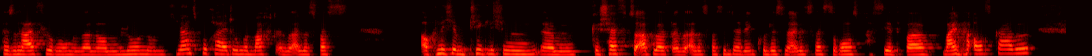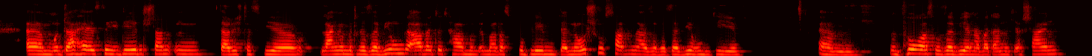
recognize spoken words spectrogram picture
Personalführung übernommen, Lohn- und Finanzbuchhaltung gemacht, also alles, was auch nicht im täglichen ähm, Geschäft so abläuft, also alles, was hinter den Kulissen eines Restaurants passiert, war meine Aufgabe. Ähm, und daher ist die Idee entstanden, dadurch, dass wir lange mit Reservierungen gearbeitet haben und immer das Problem der No-Shows hatten, also Reservierungen, die ähm, im Voraus reservieren, aber dann nicht erscheinen,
